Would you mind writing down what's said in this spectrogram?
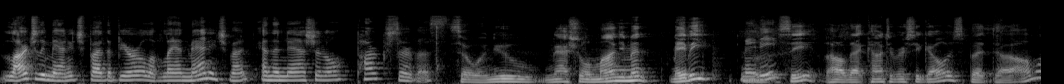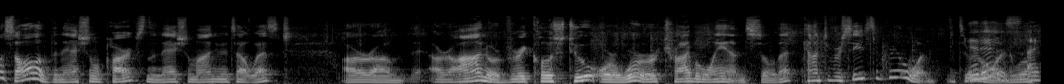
largely managed by the Bureau of Land Management and the National Park Service. So a new national monument, maybe? Maybe. We'll see how that controversy goes. But uh, almost all of the national parks and the national monuments out west are um, are on or very close to or were tribal lands. So that controversy is a real one. It's a it real is. one. I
